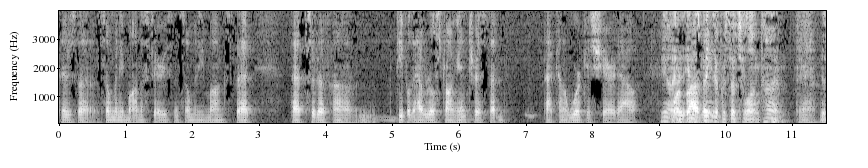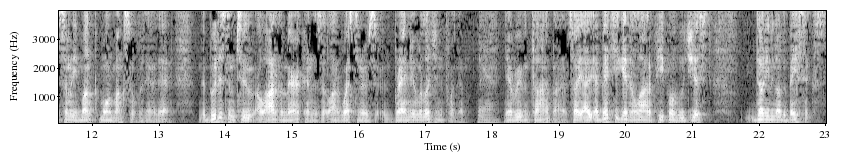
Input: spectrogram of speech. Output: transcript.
there's uh, so many monasteries and so many monks that that sort of um, people that have a real strong interest that that kind of work is shared out. Yeah, and, and, it's been there for such a long time. Yeah. There's so many monk, more monks over there that the Buddhism to a lot of Americans, a lot of Westerners, brand new religion for them. Yeah. Never even thought about it. So I, I bet you get a lot of people who just don't even know the basics.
